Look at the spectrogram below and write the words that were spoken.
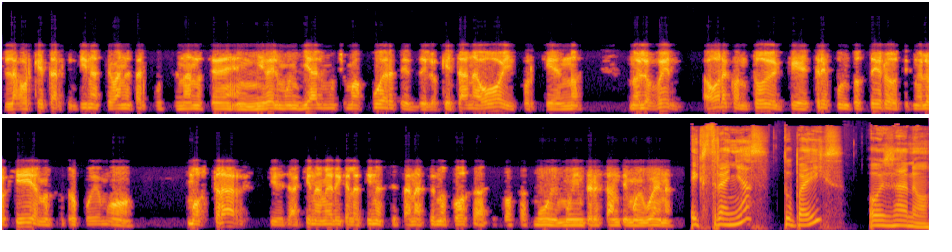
las orquestas argentinas se van a estar posicionándose en nivel mundial mucho más fuerte de lo que están hoy, porque no, no los ven. Ahora con todo el que 3.0 tecnología, nosotros podemos mostrar que aquí en América Latina se están haciendo cosas, cosas muy, muy interesantes y muy buenas. ¿Extrañas tu país? ¿O ya no?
